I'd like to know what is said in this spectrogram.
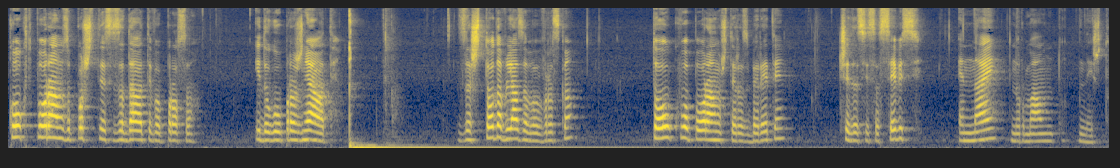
Колкото по-рано започнете да се задавате въпроса и да го упражнявате, защо да вляза във връзка – толкова по-рано ще разберете, че да си със себе си е най-нормалното нещо.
